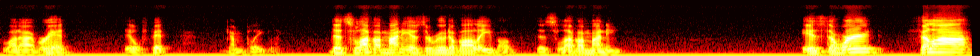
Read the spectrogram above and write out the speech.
what I've read, it'll fit completely. This love of money is the root of all evil. This love of money is the word phila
